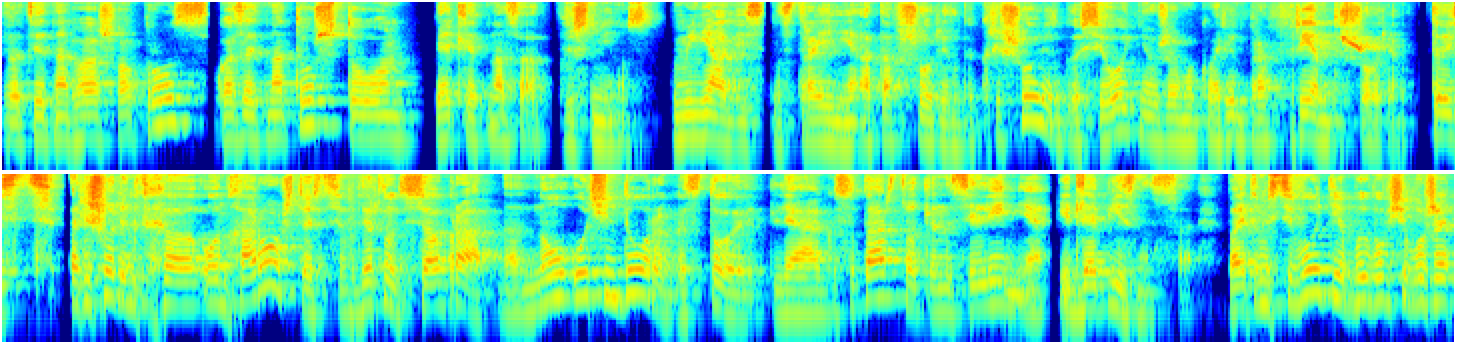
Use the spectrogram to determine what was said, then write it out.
в ответ на ваш вопрос, указать на то, что пять лет назад, плюс-минус, поменялись настроения от офшоринга к решорингу. Сегодня уже мы говорим про френдшоринг. То есть решоринг, он хорош, то есть вернуть все обратно, но очень дорого стоит для государства, для населения и для бизнеса. Поэтому сегодня мы, в общем, уже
